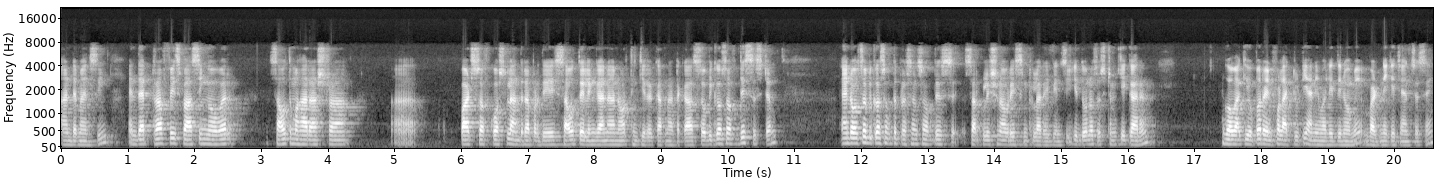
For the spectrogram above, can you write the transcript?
Andaman Sea and that trough is passing over South Maharashtra uh, parts of coastal Andhra Pradesh South Telangana North interior Karnataka. So because of this system and also because of the presence of this circulation of central Arabian sea ये दोनों सिस्टम के कारण गोवा के ऊपर रेनफॉल एक्टिविटी आने वाले दिनों में बढ़ने के चांसेस हैं।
